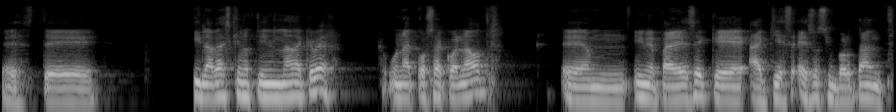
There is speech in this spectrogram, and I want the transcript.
este, y la verdad es que no tienen nada que ver una cosa con la otra. Eh, y me parece que aquí es, eso es importante.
